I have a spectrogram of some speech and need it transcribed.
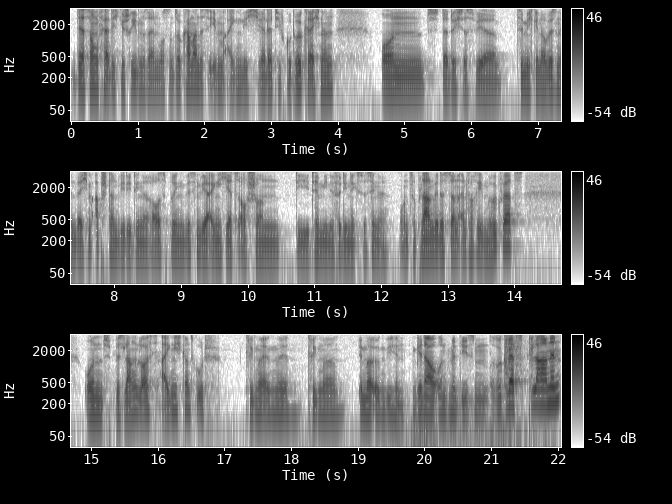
der Song fertig geschrieben sein muss. Und so kann man das eben eigentlich relativ gut rückrechnen. Und dadurch, dass wir ziemlich genau wissen, in welchem Abstand wir die Dinge rausbringen, wissen wir eigentlich jetzt auch schon die Termine für die nächste Single. Und so planen wir das dann einfach eben rückwärts. Und bislang läuft es eigentlich ganz gut. Kriegen wir, irgendwie, kriegen wir immer irgendwie hin. Genau, und mit diesem Rückwärtsplanen,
